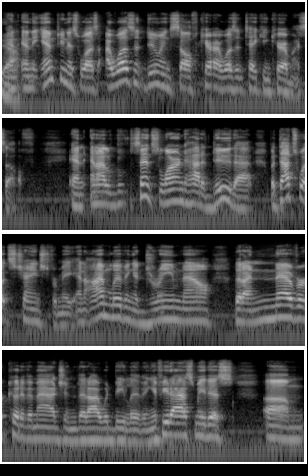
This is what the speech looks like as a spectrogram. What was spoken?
Yeah. And, and the emptiness was I wasn't doing self care. I wasn't taking care of myself. And, and I've since learned how to do that, but that's what's changed for me. And I'm living a dream now that I never could have imagined that I would be living. If you'd asked me this um,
